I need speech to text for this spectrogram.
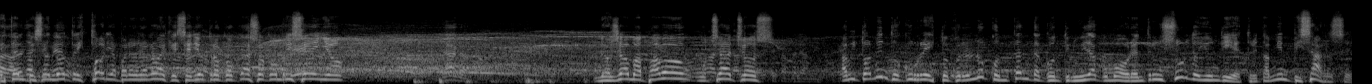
Está empezando otra historia para Narváez, que sería otro cocazo con Briseño. Lo llama Pavón, muchachos. Habitualmente ocurre esto, pero no con tanta continuidad como ahora, entre un zurdo y un diestro, y también pisarse.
